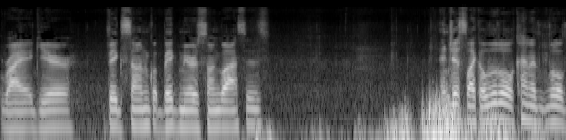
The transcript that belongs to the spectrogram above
riot gear, big sun, big mirror sunglasses, and just like a little kind of little,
